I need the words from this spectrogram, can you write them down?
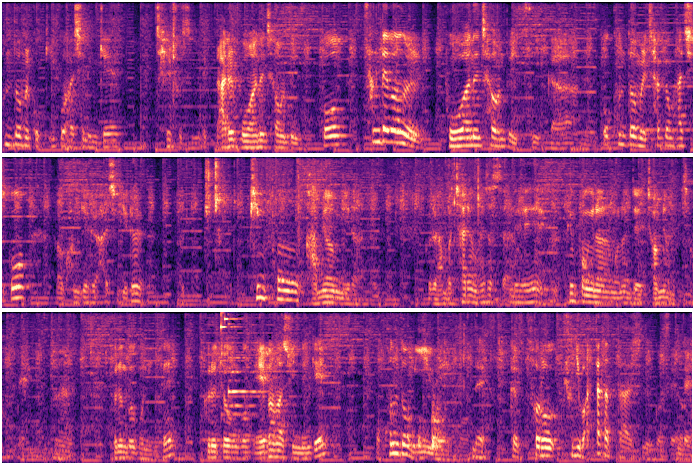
콘돔을 꼭 끼고 하시는 게 제일 좋습니다. 나를 보호하는 차원도 있고 상대방을 보호하는 차원도 있으니까 꼭 콘돔을 착용하시고 어, 관계를 하시기를 추천드립니다. 핑퐁 감염이라는 걸 한번 촬영을 했었어요. 네. 핑퐁이라는 거는 이제 점염이죠. 네. 네. 그런 부분인데 그걸 조금 예방할 수 있는 게뭐 콘돔 이외에 네. 그러니까 서로 균이 왔다 갔다 하시는 거세요. 네.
